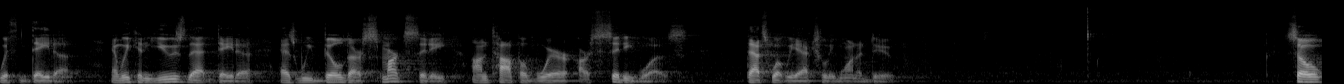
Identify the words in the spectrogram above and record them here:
with data. And we can use that data as we build our smart city on top of where our city was. That's what we actually want to do. So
